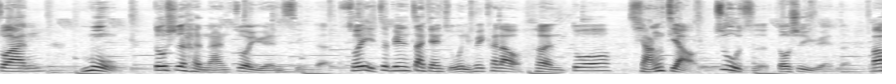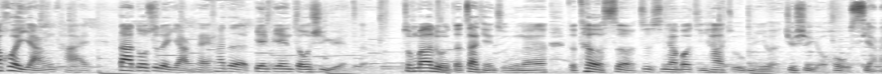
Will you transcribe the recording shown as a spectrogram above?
砖木。都是很难做圆形的，所以这边战前主屋你会看到很多墙角柱子都是圆的，包括阳台，大多数的阳台它的边边都是圆的。中巴鲁的战前主屋呢的特色，是新加坡其他主屋没有，就是有后巷，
